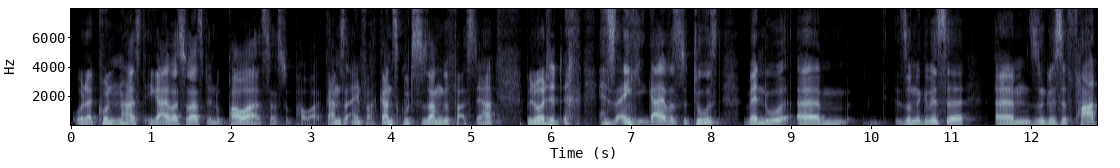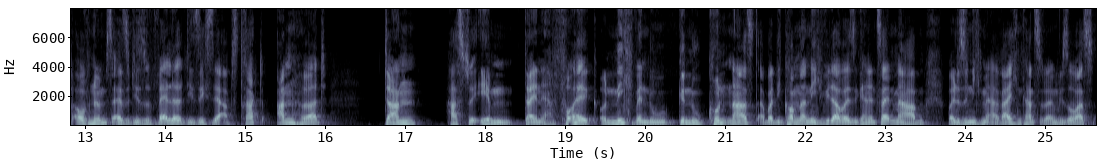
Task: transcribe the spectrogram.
oder Kunden hast, egal was du hast, wenn du Power hast, hast du Power. Ganz einfach, ganz gut zusammengefasst, ja. Bedeutet, es ist eigentlich egal, was du tust, wenn du ähm, so eine gewisse, ähm, so eine gewisse Fahrt aufnimmst, also diese Welle, die sich sehr abstrakt anhört, dann hast du eben deinen Erfolg und nicht, wenn du genug Kunden hast, aber die kommen dann nicht wieder, weil sie keine Zeit mehr haben, weil du sie nicht mehr erreichen kannst oder irgendwie sowas,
